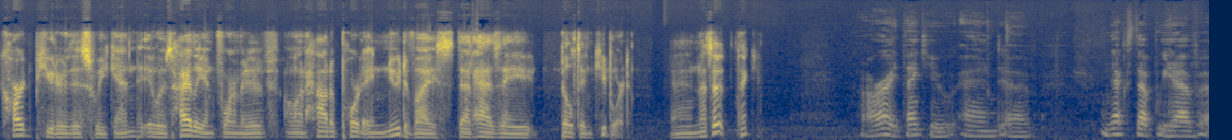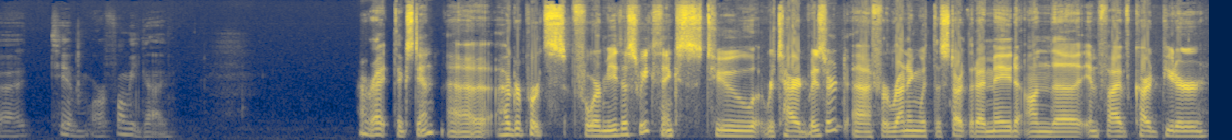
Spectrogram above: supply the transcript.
Cardputer this weekend. It was highly informative on how to port a new device that has a built-in keyboard. And that's it. Thank you. All right, thank you. And uh, next up, we have uh, Tim or Foamy Guy. All right, thanks, Dan. Uh, hug reports for me this week. Thanks to Retired Wizard uh, for running with the start that I made on the M5 Cardputer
